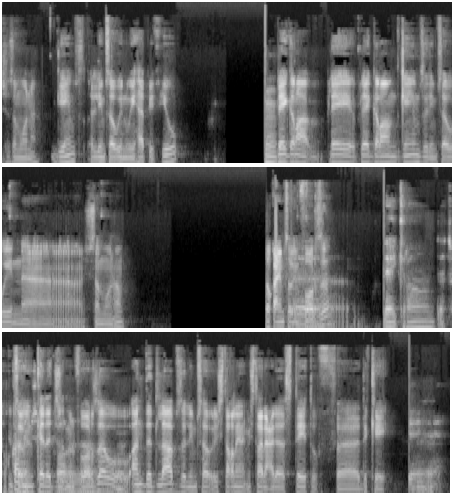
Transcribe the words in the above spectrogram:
شو يسمونها جيمز اللي مسوين وي هابي فيو. بلاي جراوند بلاي بلاي جراوند جيمز اللي مسوين آه، شو يسمونهم؟ أتوقع مسوين فورزا بلاي جراوند أتوقع مسوين كذا جزء من فورزا. وانديد لابز اللي مسوي يشتغلين يشتغلين على ستيت اوف ديكي إيه.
